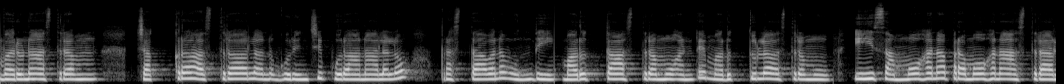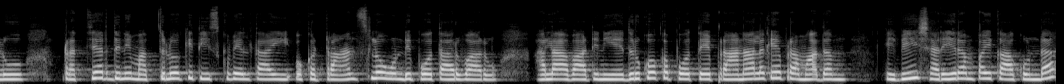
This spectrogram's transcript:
వరుణాస్త్రం చక్ర అస్త్రాలను గురించి పురాణాలలో ప్రస్తావన ఉంది. మరుత్తాస్త్రము అంటే మరుత్తుల అస్త్రము. ఈ సమ్మోహన ప్రమోహన అస్త్రాలు ప్రత్యర్థిని మత్తులోకి తీసుకువెళ్తాయి. ఒక ట్రాన్స్లో ఉండిపోతారు వారు. అలా వాటిని ఎదుర్కోకపోతే ప్రాణాలకే ప్రమాదం. ఇవి శరీరంపై కాకుండా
